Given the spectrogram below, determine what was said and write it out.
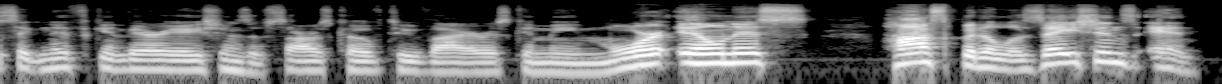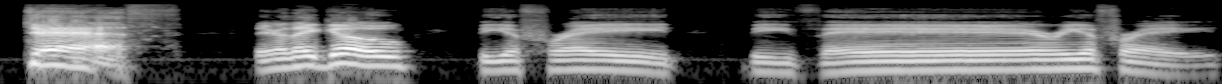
significant variations of SARS CoV 2 virus can mean more illness, hospitalizations, and death. There they go. Be afraid. Be very afraid.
